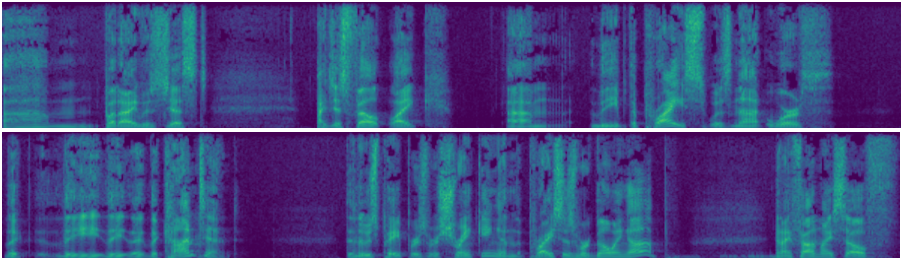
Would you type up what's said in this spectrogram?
Um, but I was just, I just felt like um, the the price was not worth the, the the the the content. The newspapers were shrinking and the prices were going up, and I found myself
